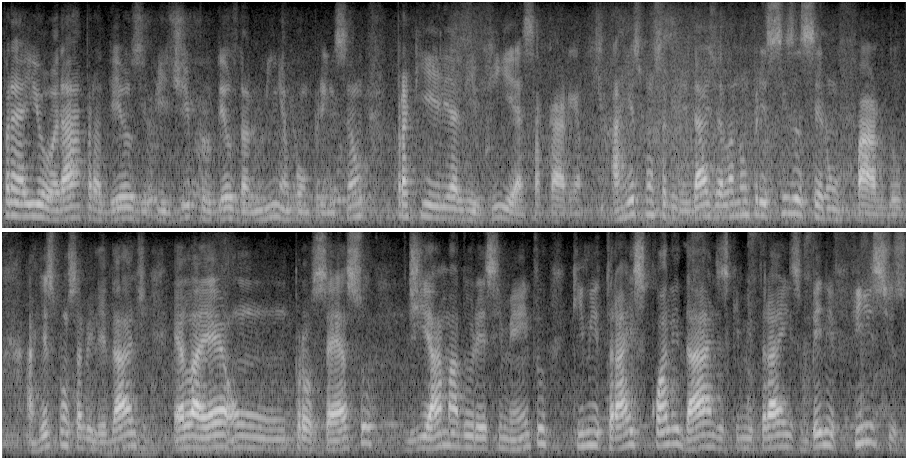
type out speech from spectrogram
para ir orar para Deus e pedir para o Deus da minha compreensão para que Ele alivie essa carga. A responsabilidade ela não precisa ser um fardo. A responsabilidade ela é um processo de amadurecimento que me traz qualidades, que me traz benefícios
